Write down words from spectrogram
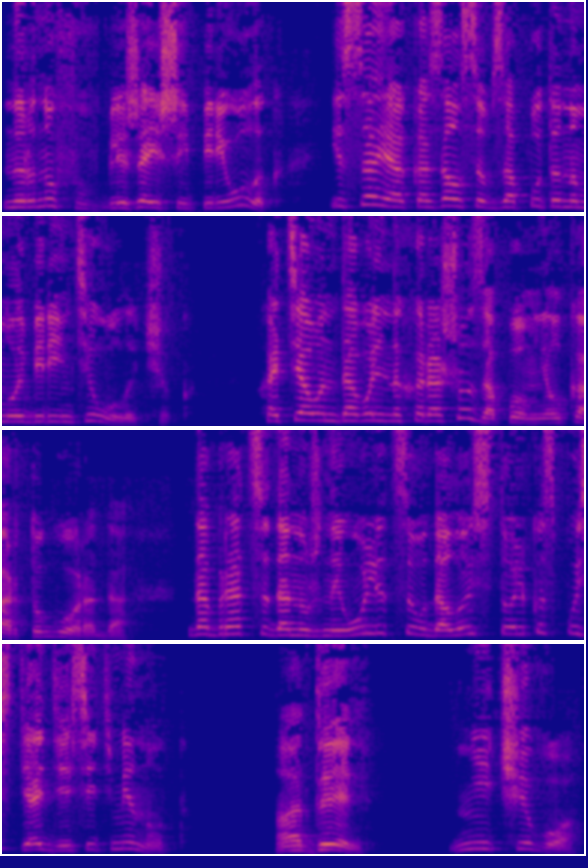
Нырнув в ближайший переулок, Исайя оказался в запутанном лабиринте улочек. Хотя он довольно хорошо запомнил карту города, добраться до нужной улицы удалось только спустя десять минут. «Адель!» «Ничего.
